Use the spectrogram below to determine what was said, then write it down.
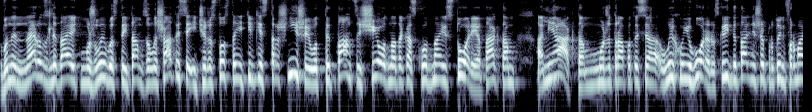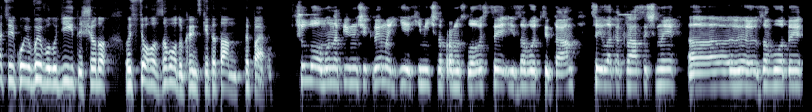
Вони не розглядають можливостей там залишатися, і через то стає тільки страшніше. І от Титан це ще одна така складна історія. Так там аміак, там може трапитися лихо і горе. Розкажіть детальніше про ту інформацію, якою ви володієте щодо ось цього заводу Кримський Титан тепер. Цілому на півночі Крима є хімічна промисловість, це і завод Титан, це і лакокрасочні е, заводи,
